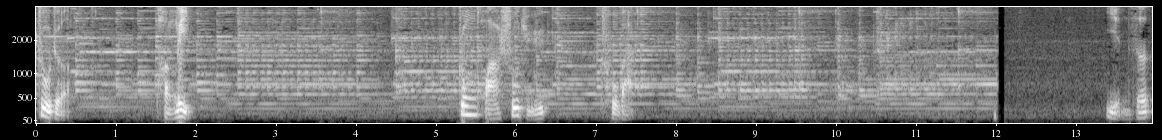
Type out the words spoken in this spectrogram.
著者：彭丽，中华书局出版。引子：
